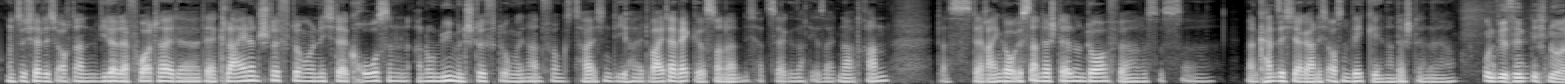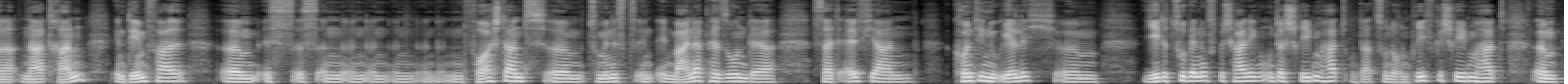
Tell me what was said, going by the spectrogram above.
und sicherlich auch dann wieder der Vorteil der, der kleinen Stiftung und nicht der großen anonymen Stiftung, in Anführungszeichen, die halt weiter weg ist, sondern ich hatte es ja gesagt, ihr seid nah dran. Das, der Rheingau ist an der Stelle ein Dorf, ja, das ist, äh, man kann sich ja gar nicht aus dem Weg gehen an der Stelle, ja. Und wir sind nicht nur nah dran, in dem Fall ähm, ist es ein, ein, ein, ein Vorstand, ähm, zumindest in, in meiner Person, der seit elf Jahren kontinuierlich ähm, jede Zuwendungsbescheinigung unterschrieben hat und dazu noch einen Brief geschrieben hat, ähm,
